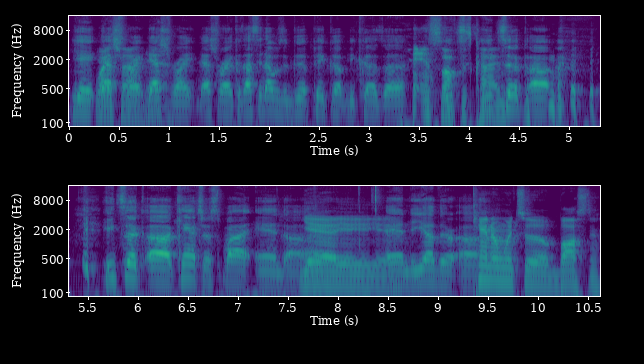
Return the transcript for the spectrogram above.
yeah that's Whiteside, right that's yeah. right that's right because I said that was a good pickup because uh And soft he, as cotton. he took uh, he took uh Kanter spot and uh Yeah, yeah, yeah, yeah. and the other uh Kanter went to Boston.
